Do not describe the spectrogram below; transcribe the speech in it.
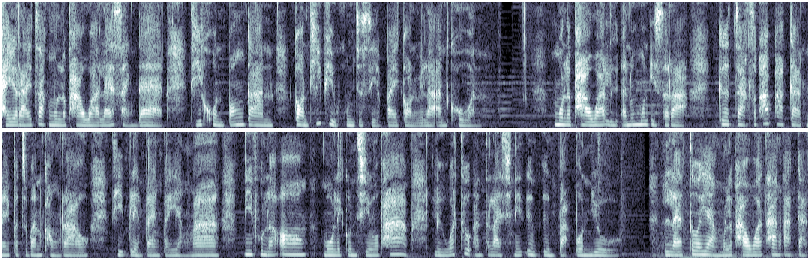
ภัยร้ายจากมลภาวะและแสงแดด ที่ควรป้องกันก่อนที่ผิวคุณจะเสียไปก่อนเวลาอันควร มลภาวะหรืออนุมูลอิสระ เกิดจากสภาพอากาศในปัจจุบันของเรา ที่เปลี่ยนแปลงไปอย่างมาก มีฝุ่นละออง โมเลกุลชีวภาพ หรือวัตถุอันตรายชนิดอื่น ๆ ปะปนอยู่ และตัวอย่างมลภาวะทางอากาศ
